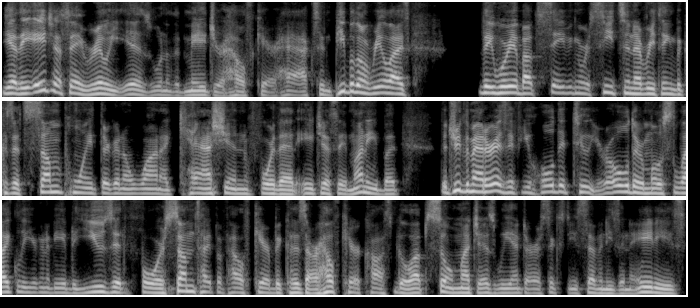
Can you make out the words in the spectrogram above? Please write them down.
Yeah, the HSA really is one of the major healthcare hacks. And people don't realize they worry about saving receipts and everything because at some point they're going to want to cash in for that HSA money. But the truth of the matter is, if you hold it till you're older, most likely you're going to be able to use it for some type of healthcare because our healthcare costs go up so much as we enter our 60s, 70s, and 80s.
